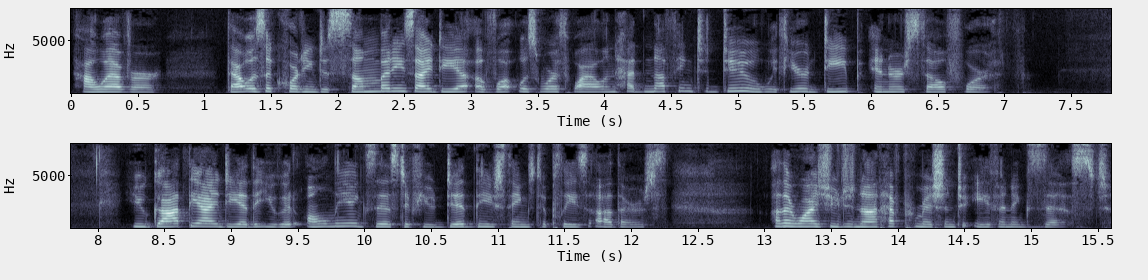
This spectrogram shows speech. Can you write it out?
However, that was according to somebody's idea of what was worthwhile and had nothing to do with your deep inner self worth. You got the idea that you could only exist if you did these things to please others. Otherwise, you did not have permission to even exist.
